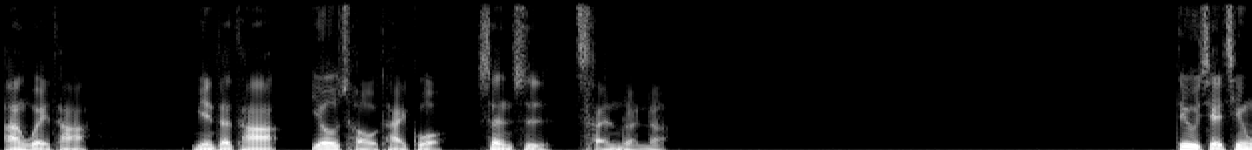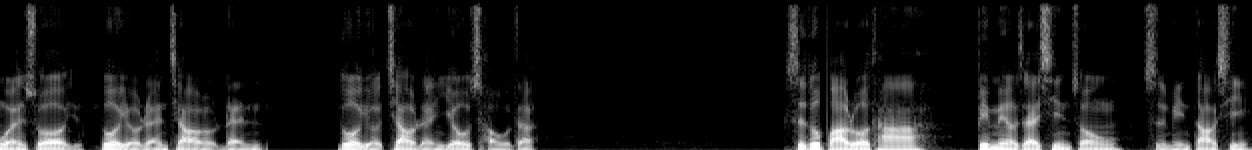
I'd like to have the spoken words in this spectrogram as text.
安慰他，免得他忧愁太过，甚至沉沦了。第五节经文说：若有人叫人，若有叫人忧愁的，使徒保罗他并没有在信中指名道姓。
